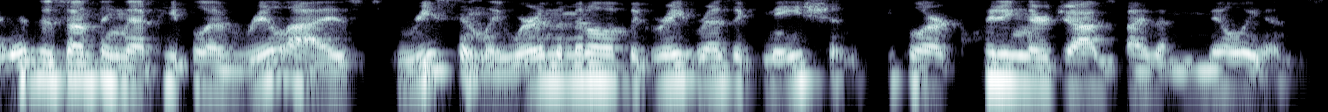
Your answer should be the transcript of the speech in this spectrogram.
And this is something that people have realized recently. We're in the middle of the great resignation. People are quitting their jobs by the millions.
